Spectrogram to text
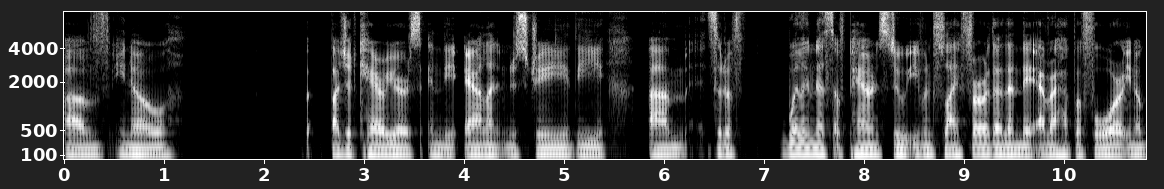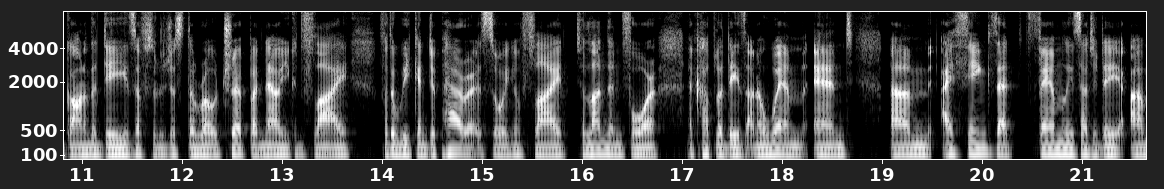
of you know budget carriers in the airline industry, the um, sort of willingness of parents to even fly further than they ever have before. You know, gone are the days of sort of just the road trip, but now you can fly for the weekend to Paris or you can fly to London for a couple of days on a whim. And um, I think that families are today are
